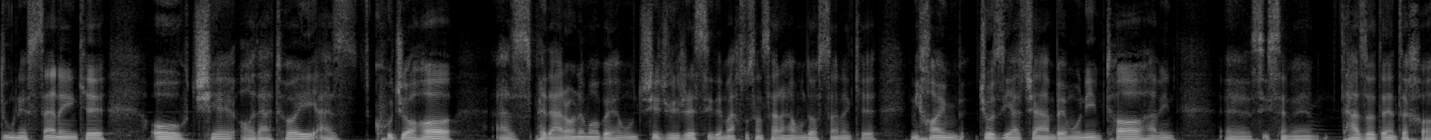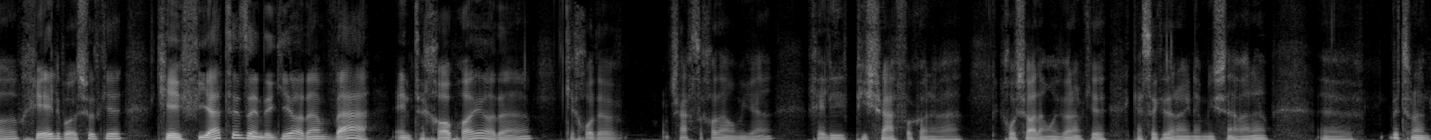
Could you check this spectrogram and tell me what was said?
دونستن اینکه او چه عادتهایی از کجاها از پدران ما به همون چجوری رسیده. مخصوصا سر همون داستانه که می‌خوایم جزئیات جمع بمونیم تا همین سیستم تضاد انتخاب. خیلی باعث شد که کیفیت زندگی آدم و انتخاب های آدم که خود شخص خودم رو میگم خیلی پیشرفت بکنه و خوشحالم. امیدوارم که کسایی که دارن اینا میشنونم بتونن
